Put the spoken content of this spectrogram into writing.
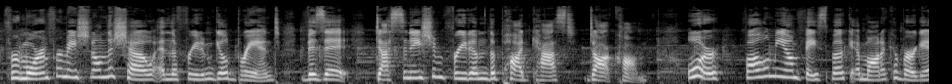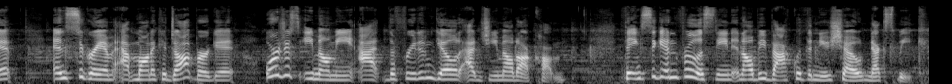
For more information on the show and the Freedom Guild brand, visit destinationfreedomthepodcast.com or follow me on Facebook at Monica Burgat, Instagram at monica.burgat, or just email me at thefreedomguild at gmail.com. Thanks again for listening, and I'll be back with a new show next week.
